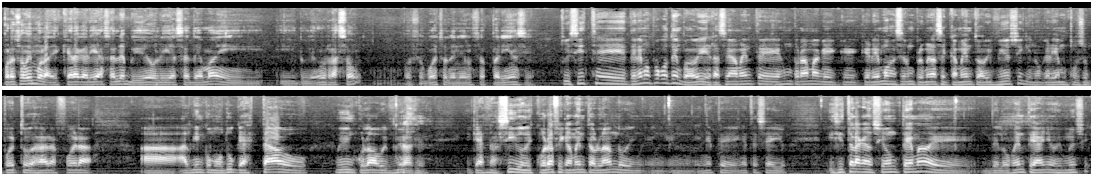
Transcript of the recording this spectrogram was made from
por eso mismo la disquera quería hacerle el video a ese tema y, y tuvieron razón. Por supuesto, tenían su experiencia. Tú hiciste, tenemos poco tiempo, David. Desgraciadamente es un programa que, que queremos hacer un primer acercamiento a Beat Music y no queríamos, por supuesto, dejar afuera a alguien como tú que ha estado muy vinculado a Beat Music y que has nacido discográficamente hablando en, en- en- este, en este sello. Hiciste la canción tema de, de los 20 años de Beat Music.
